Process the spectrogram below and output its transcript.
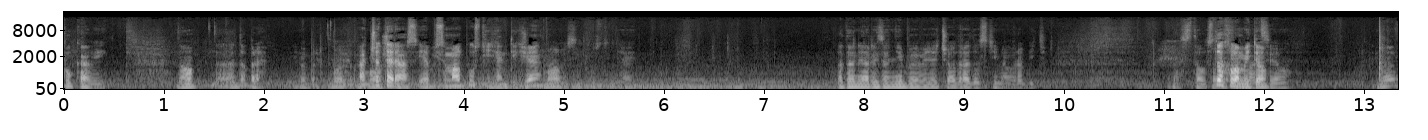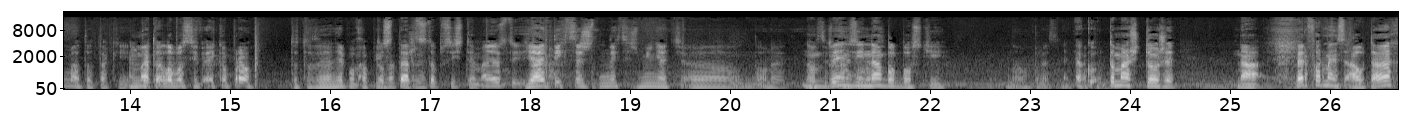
Pukavý. pukavý. No, e, dobre. dobre. A čo môže. teraz? Ja by som mal pustiť hentých, že? Mal by si pustiť, hej. A ten Jariza nebude vedieť, čo od radosti má urobiť. S touto Zdochlo mi to. No, má to taký. Má to- lebo si v Eco Pro. Toto ja nepochopím. To start-stop akože. systém. A ja, Ja, ty chceš, nechceš míňať, uh, no ne. no benzín na blbosti. No, presne. Ako, chápem. to máš to, že na performance autách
